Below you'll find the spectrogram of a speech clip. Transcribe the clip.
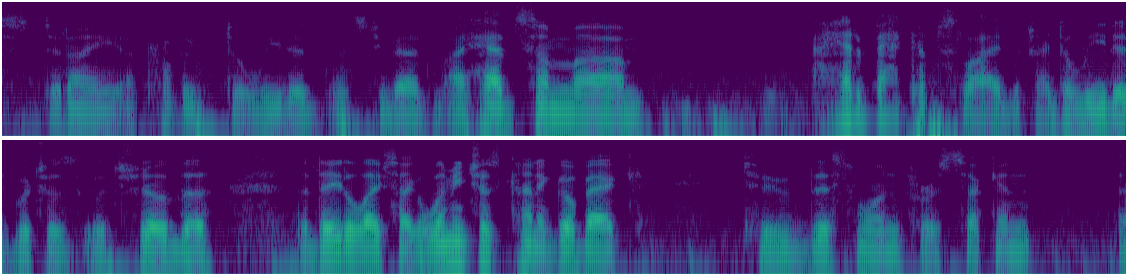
Yes, did I, I probably deleted, that's too bad. I had some, um, I had a backup slide, which I deleted, which was, which showed the, the data lifecycle. Let me just kind of go back to this one for a second. Uh,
